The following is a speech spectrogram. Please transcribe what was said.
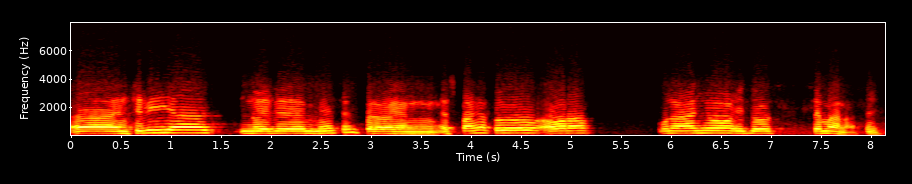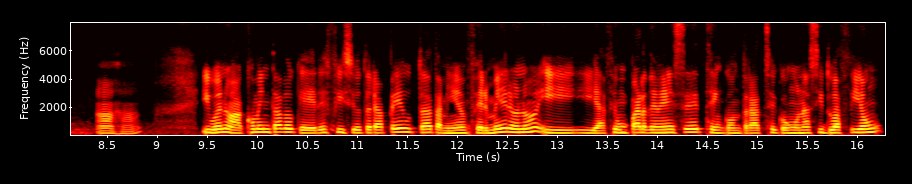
Ah, en Sevilla nueve meses, pero en España todo ahora un año y dos semanas, sí. Ajá. Y bueno, has comentado que eres fisioterapeuta, también enfermero, ¿no? y hace un par de meses te encontraste con una situación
